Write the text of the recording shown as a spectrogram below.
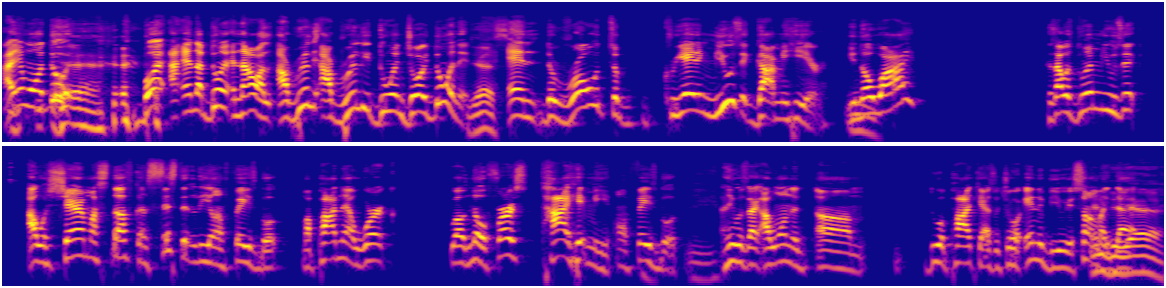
I didn't want to do it. Yeah. but I end up doing it, and now I, I really, I really do enjoy doing it. Yes. And the road to creating music got me here. You know mm. why? Because I was doing music, I was sharing my stuff consistently on Facebook. My partner at work, well, no, first Ty hit me on Facebook, mm. and he was like, "I want to um, do a podcast with your interview or something like that." yeah.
